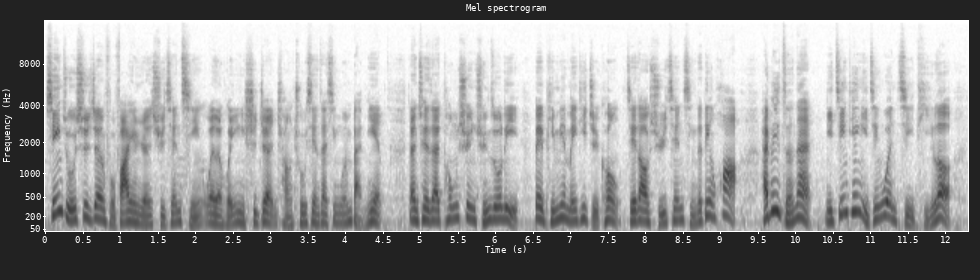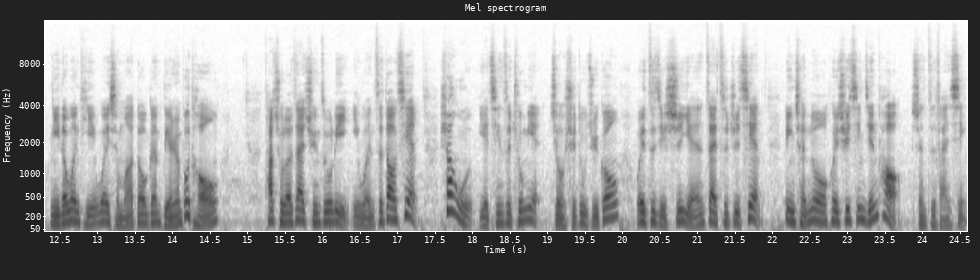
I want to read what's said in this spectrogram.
新竹市政府发言人徐千晴为了回应市政常出现在新闻版面，但却在通讯群组里被平面媒体指控接到徐千晴的电话，还被责难：“你今天已经问几题了？你的问题为什么都跟别人不同？”他除了在群组里以文字道歉，上午也亲自出面九十度鞠躬，为自己失言再次致歉，并承诺会虚心检讨、深自反省。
